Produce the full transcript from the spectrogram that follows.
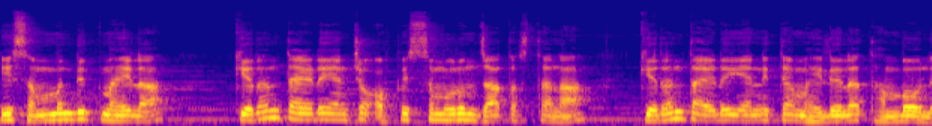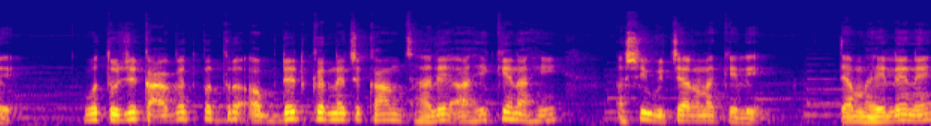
ही संबंधित महिला किरण तायडे यांच्या ऑफिससमोरून जात असताना किरण तायडे यांनी त्या महिलेला थांबवले व तुझे कागदपत्र अपडेट करण्याचे काम झाले आहे की नाही अशी विचारणा केली. त्या महिलेने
